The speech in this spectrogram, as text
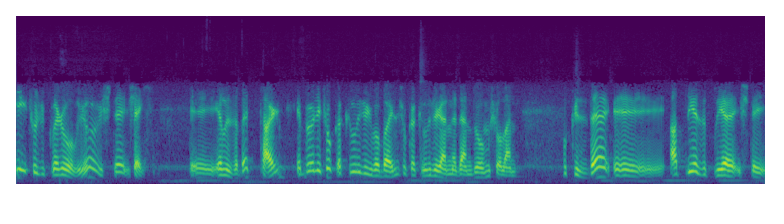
bir çocukları oluyor. İşte şey e, Elizabeth Targ. E, böyle çok akıllı bir babayla çok akıllı bir anneden doğmuş olan bu kız da e, atlıya zıplaya işte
